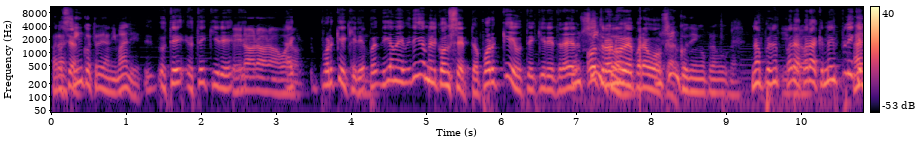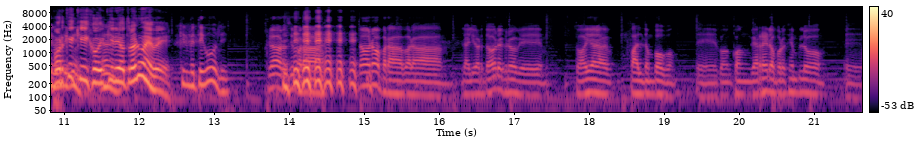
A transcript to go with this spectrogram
Para O sea, cinco, tres animales. ¿Usted, usted quiere... Sí, eh, no, no, no, bueno. ¿Por qué quiere? Pues, Dígame, dígame el concepto. ¿Por qué usted quiere traer otro cinco. nueve para Boca? Un 5 tengo para Boca. No, pero pará, pero- pará, que me explique Ah, por qué, que dijo que Ah. quiere otro nueve. Quiere meter goles. Claro, sí, para. No, no, para, para la Libertadores creo que todavía falta un poco. Eh, con, con Guerrero, por ejemplo, eh,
